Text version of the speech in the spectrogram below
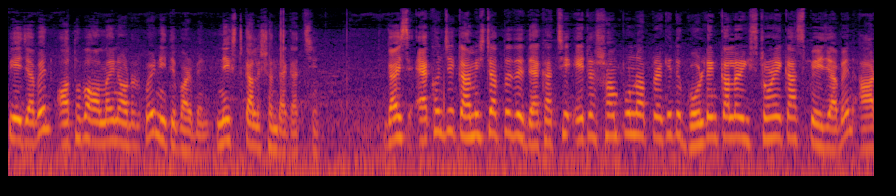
পেয়ে যাবেন অথবা অনলাইনে অর্ডার করে নিতে পারবেন। নেক্সট কালেকশন দেখাচ্ছি। গাইস এখন যে কামিজটা আপনাদের দেখাচ্ছি, এটা সম্পূর্ণ আপনারা কিন্তু গোল্ডেন কালার স্টোনের কাজ পেয়ে যাবেন, আর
